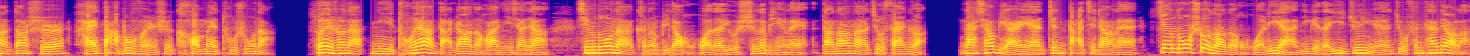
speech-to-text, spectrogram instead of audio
啊，当时还大部分是靠卖图书呢。所以说呢，你同样打仗的话，你想想，京东呢可能比较火的有十个品类，当当呢就三个。那相比而言，真打起仗来，京东受到的火力啊，你给它一均匀就分摊掉了。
